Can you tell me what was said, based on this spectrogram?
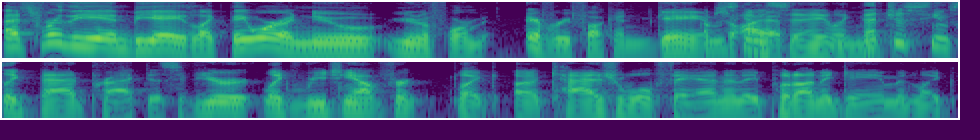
As for the NBA, like they wear a new uniform every fucking game. I'm just so gonna say, like that just seems like bad practice. If you're like reaching out for like a casual fan and they put on a game and like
